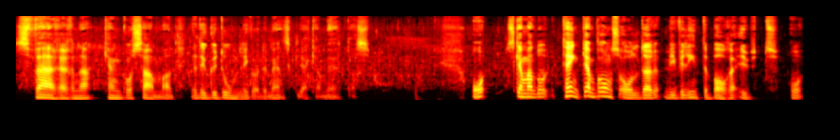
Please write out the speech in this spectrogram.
sfärerna kan gå samman, där det gudomliga och det mänskliga kan mötas. Och Ska man då tänka bronsålder, vi vill inte bara ut och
